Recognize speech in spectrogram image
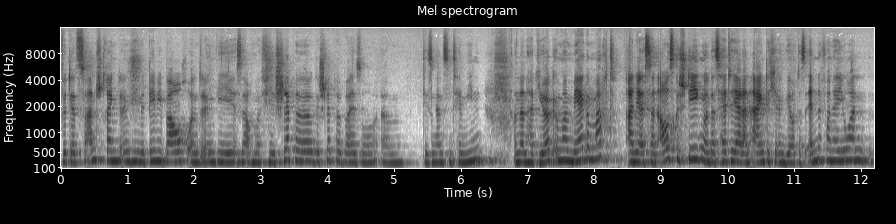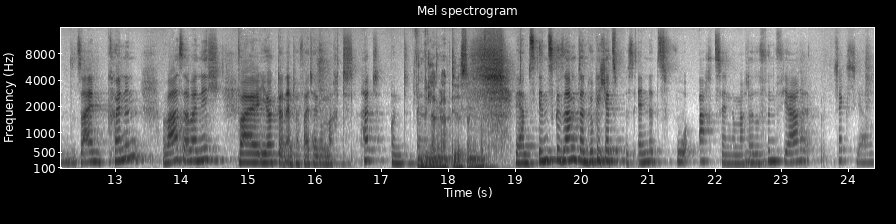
wird jetzt zu anstrengend irgendwie mit Babybauch und irgendwie ist ja auch immer viel Schleppe, Geschleppe bei so ähm, diesen ganzen Terminen. Und dann hat Jörg immer mehr gemacht. Anja ist dann ausgestiegen und das hätte ja dann eigentlich irgendwie auch das Ende von Herr Johann sein können, war es aber nicht, weil Jörg dann einfach weitergemacht hat. Und, ähm, und wie lange habt ihr das dann gemacht? Wir haben es insgesamt dann wirklich jetzt bis Ende 2018 gemacht, also fünf Jahre, sechs Jahre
